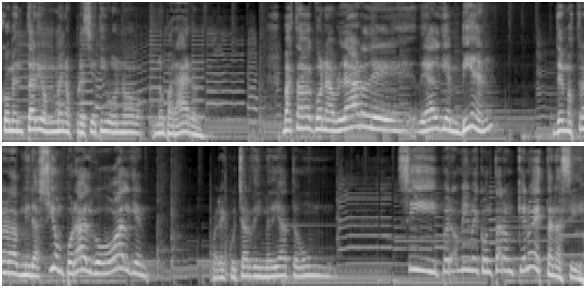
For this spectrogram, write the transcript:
comentarios menospreciativos no, no pararon. Bastaba con hablar de, de alguien bien, demostrar admiración por algo o alguien, para escuchar de inmediato un... Sí, pero a mí me contaron que no es tan así.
